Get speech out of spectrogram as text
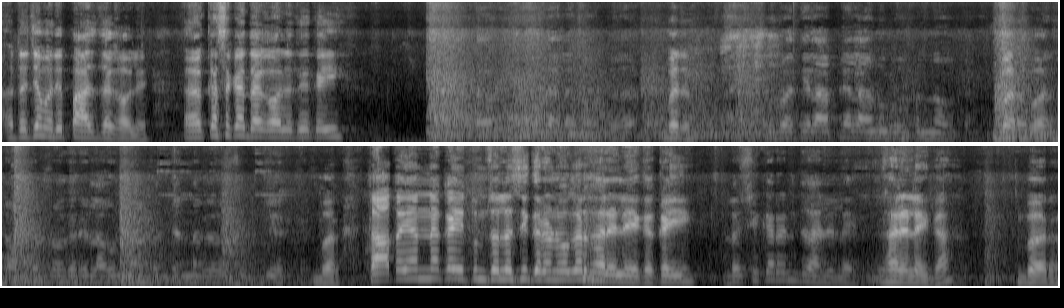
त्याच्यामध्ये पाच दगावले. कसं काय दगावले ते काही? बरं. सुरुवातीला आपल्याला अनुभव पण नव्हता. बरं बरं. डॉक्टर्स वगैरे लावून आपण त्यांना व्यवस्थित क्लिअर केलं. बरं. तर आता यांना काही तुमचं लसीकरण वगैरे झालेलं आहे का काही? लसीकरण झालेलं आहे. झालेलं आहे का? बरं.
